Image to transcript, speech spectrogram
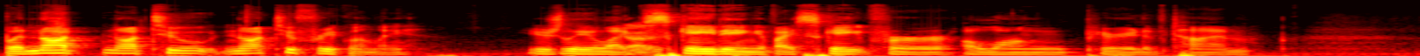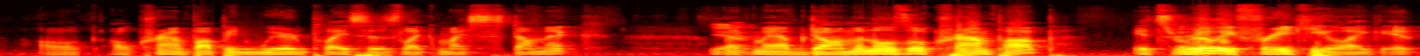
but not not too not too frequently. Usually, like skating, if I skate for a long period of time, I'll I'll cramp up in weird places, like my stomach, Yeah, like my abdominals will cramp up. It's really freaky. Like it,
